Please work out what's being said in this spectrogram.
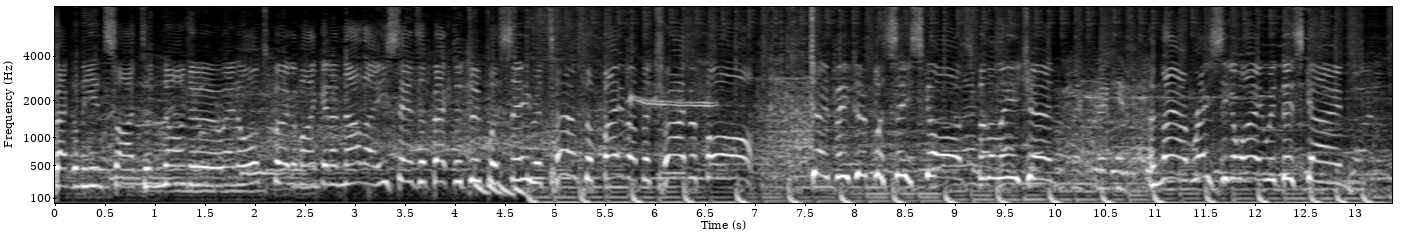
Back on the inside to Nonu. And Augspurger might get another. He sends it back to Duplessis. Returns the favour of the try before. JP Duplessis scores for the Legion. And they are racing away with this game.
